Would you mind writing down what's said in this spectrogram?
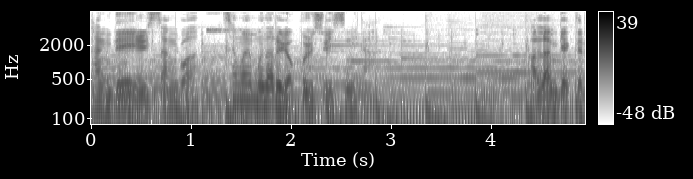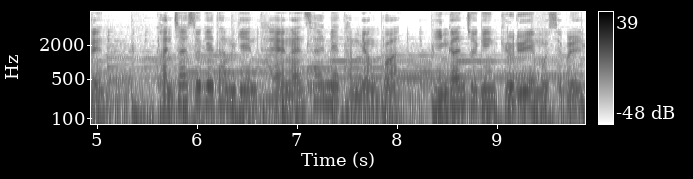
당대의 일상과 생활 문화를 엿볼 수 있습니다. 관람객들은 관찰 속에 담긴 다양한 삶의 단면과 인간적인 교류의 모습을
